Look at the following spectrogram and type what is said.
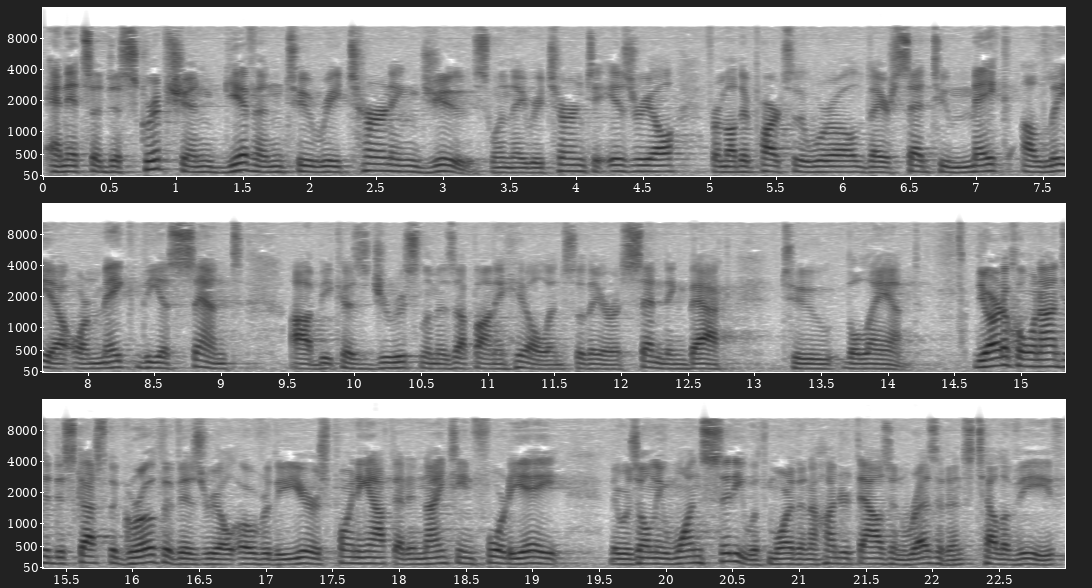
and it's a description given to returning Jews. When they return to Israel from other parts of the world, they're said to make Aliyah or make the ascent uh, because Jerusalem is up on a hill, and so they are ascending back to the land. The article went on to discuss the growth of Israel over the years, pointing out that in 1948 there was only one city with more than 100,000 residents, Tel Aviv.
